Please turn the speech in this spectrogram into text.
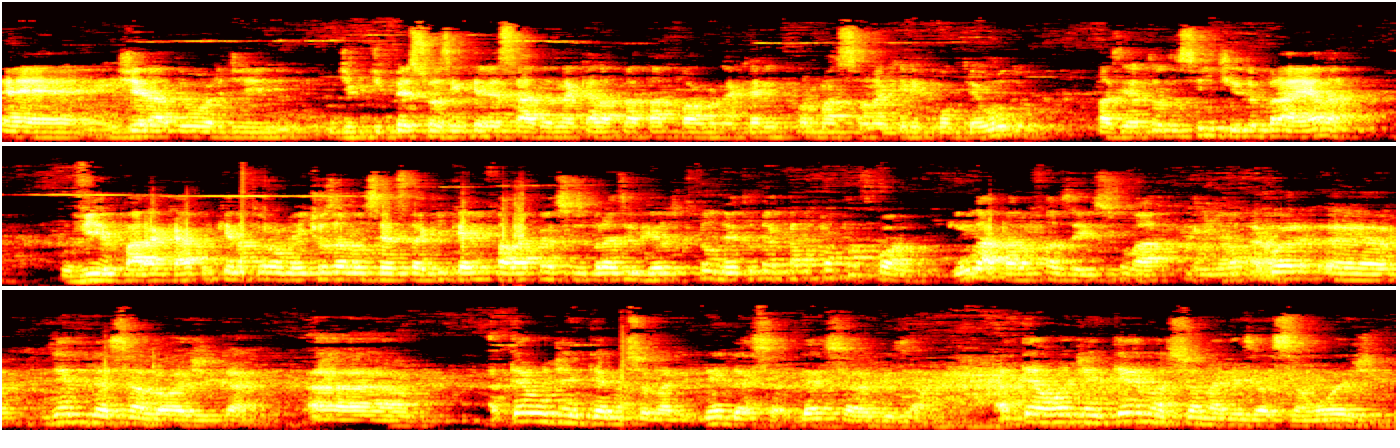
é, gerador de, de, de, pessoas interessadas naquela plataforma, naquela informação, naquele conteúdo, fazia todo sentido para ela vir para cá, porque naturalmente os anunciantes daqui querem falar com esses brasileiros que estão dentro daquela plataforma. Não dá para ela fazer isso lá. Agora, é, dentro dessa lógica, até onde a internacionalização, dentro dessa, dessa visão, até onde a internacionalização hoje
